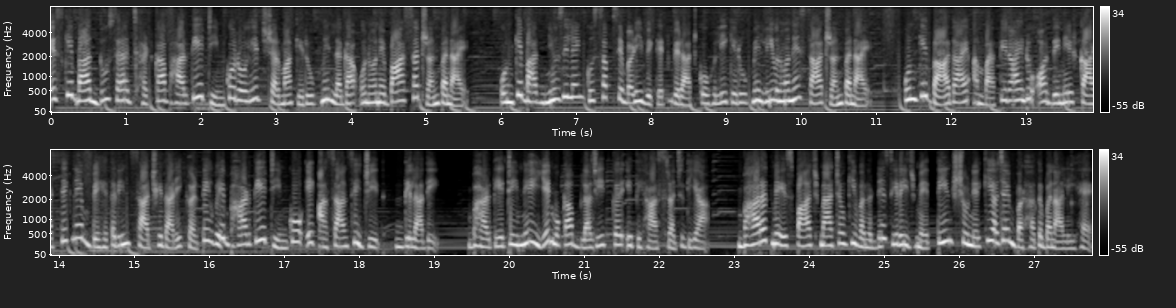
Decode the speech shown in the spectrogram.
इसके बाद दूसरा झटका भारतीय टीम को रोहित शर्मा के रूप में लगा। उन्होंने बासठ रन बनाए। उनके बाद न्यूजीलैंड को सबसे बड़ी विकेट विराट कोहली के रूप में ली। उन्होंने साठ रन बनाए। उनके बाद आए अम्बाती रायडू और दिनेश कार्तिक ने बेहतरीन साझेदारी करते हुए भारतीय टीम को एक आसान सी जीत दिला दी। भारतीय टीम ने ये मुकाबला जीत कर इतिहास रच दिया। भारत में इस पाँच मैचों की वनडे सीरीज़ में तीन शून्य की अजय बढ़त बना ली है।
